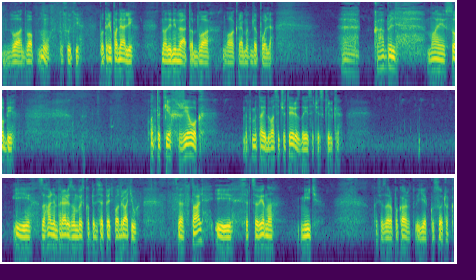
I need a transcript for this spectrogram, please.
два, два, ну, по суті, по три панелі на один інвертор, два, два окремих диполя. Е, Кабель має в собі от таких жилок. Не пам'ятаю, 24, здається, чи скільки. І загальним перерізом близько 55 квадратів. Це сталь і серцевина мідь. Зараз покажу, тут є кусочок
